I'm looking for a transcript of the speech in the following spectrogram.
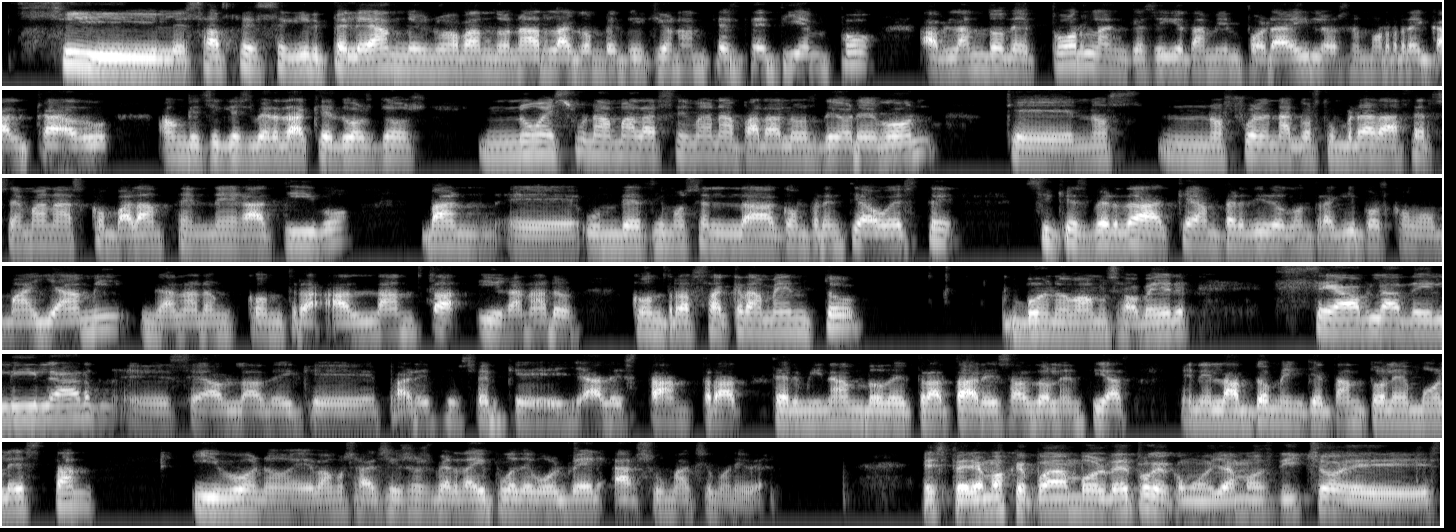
Sí, les hace seguir peleando y no abandonar la competición antes de tiempo. Hablando de Portland, que sigue también por ahí, los hemos recalcado, aunque sí que es verdad que 2-2 no es una mala semana para los de Oregón, que nos, suelen acostumbrar a hacer semanas con balance negativo, van eh, undécimos en la conferencia oeste. Sí que es verdad que han perdido contra equipos como Miami, ganaron contra Atlanta y ganaron contra Sacramento. Bueno, vamos a ver se habla de Lillard, eh, se habla de que parece ser que ya le están terminando de tratar esas dolencias en el abdomen que tanto le molestan. Y bueno, eh, vamos a ver si eso es verdad y puede volver a su máximo nivel. Esperemos que puedan volver porque, como ya hemos dicho, eh,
